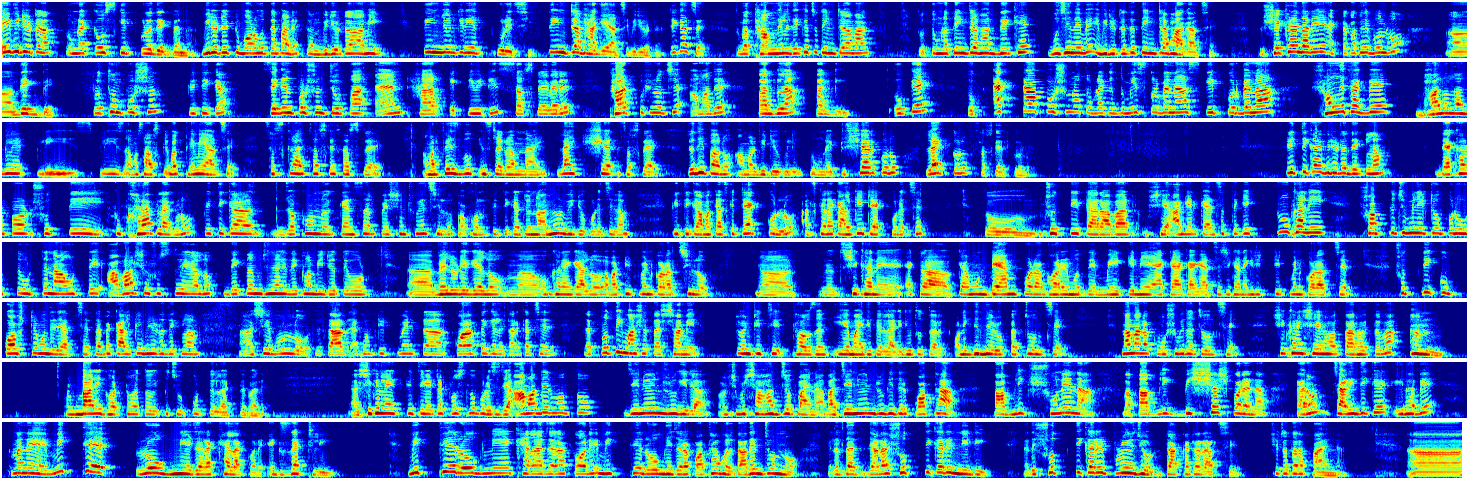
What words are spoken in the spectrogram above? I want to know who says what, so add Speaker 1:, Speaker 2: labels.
Speaker 1: এই ভিডিওটা তোমরা কেউ স্কিপ করে দেখবে না। ভিডিওটা একটু বড় হতে পারে, কারণ ভিডিওটা আমি তিনজনকে নিয়ে করেছি। তিনটা ভাগে আছে ভিডিওটা, ঠিক আছে? তোমরা থামনেলে দেখেছ তিনটা ভাগ? তো তোমরা তিনটা ভাগ দেখে বুঝে নেবে এই ভিডিওটাতে তিনটা ভাগ আছে। তো সেখানে দাঁড়িয়ে একটা কথাই বলব দেখবে। প্রথম পোর্শন কৃতিকা। সেকেন্ড পোর্শন চোপা অ্যান্ড হার অ্যাক্টিভিটিস সাবস্ক্রাইবারের থার্ড পোর্শন হচ্ছে আমাদের পাগলা পাগলি ওকে তো একটা প্রশ্ন তোমরা কিন্তু মিস করবে না স্কিপ করবে না। সঙ্গে থাকবে ভালো লাগলে প্লিজ প্লিজ আমার সাবস্ক্রাইবার থেমে আছে। সাবস্ক্রাইব সাবস্ক্রাইব সাবস্ক্রাইব আমার ফেসবুক ইনস্টাগ্রাম নাই। লাইক শেয়ার সাবস্ক্রাইব যদি পারো আমার ভিডিওগুলি তোমরা একটু শেয়ার করো লাইক করো সাবস্ক্রাইব করো। কৃতিকার ভিডিওটা দেখলাম। দেখার পর সত্যি খুব খারাপ লাগল। কৃতিকা যখন ক্যান্সার পেশেন্ট হয়েছিল, তখন কৃতিকার জন্য আমিও ভিডিও করেছিলাম। কৃতিকা আমাকে আজকে ট্যাগ করল। আজকে না কালকেই ট্যাগ করেছে। তো সত্যি তার আবার সে আগের ক্যান্সার থেকে একটুখানি সব কিছু মিলে একটু উপরে উঠতে উঠতে না উঠতেই আবার সে সুস্থ হয়ে গেল। দেখলাম কিছুদিন আগে দেখলাম ভিডিওতে ওর ভেলুরে গেল ওখানে গেল, আবার ট্রিটমেন্ট করাচ্ছিল। সেখানে একটা কেমন ড্যাম পড়া ঘরের মধ্যে মেয়েকে নিয়ে একা একা গেছে, সেখানে কিছু ট্রিটমেন্ট করাচ্ছে। সত্যি খুব কষ্টের মধ্যে যাচ্ছে। তারপরে কালকে ভিডিওটা দেখলাম সে বলল যে তার এখন ট্রিটমেন্টটা করাতে গেলে তার কাছে, তার প্রতি মাসে তার স্বামীর টোয়েন্টি থ্রি থাউজেন্ড ইএমআই দিতে লাগে, যেহেতু তার অনেক দিন ধরে রোগটা চলছে, নানা রকম অসুবিধা চলছে। সেখানে সে তার হয়তো বা বাড়ি ঘরটা হয়তো কিছু করতে লাগতে পারে। সেখানে একটি এটা প্রশ্ন করেছে যে, আমাদের মতো জেনুইন রুগীরা অনেক সময় সাহায্য পায় না বা জেনুইন রুগীদের কথা পাবলিক শোনে না বা পাবলিক বিশ্বাস করে না, কারণ চারিদিকে এইভাবে মানে মিথ্যে রোগ নিয়ে যারা খেলা করে এক্স্যাক্টলি মিথ্যে রোগ নিয়ে খেলা যারা করে, মিথ্যে রোগ নিয়ে যারা কথা বলে, তাদের জন্য এটা যারা সত্যিকারের নিডি তাদের সত্যিকারের প্রয়োজন টাকাটার আছে। সেটা তারা পায় না।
